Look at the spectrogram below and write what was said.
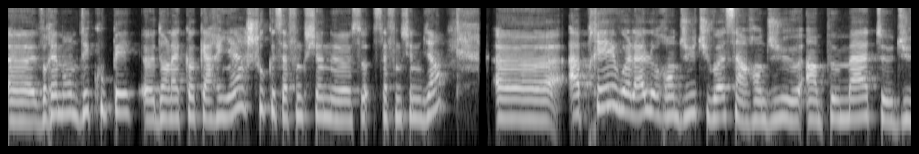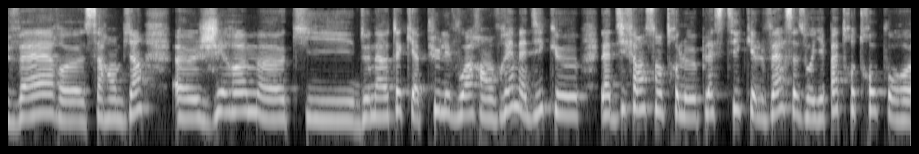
euh, vraiment découpé euh, dans la coque arrière. Je trouve que ça fonctionne ça fonctionne bien. Après, voilà, le rendu, tu vois, c'est un rendu un peu mat du verre, ça rend bien. Jérôme, qui de Naotech, qui a pu les voir en vrai, m'a dit que la différence entre le plastique et le verre, ça se voyait pas trop trop pour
